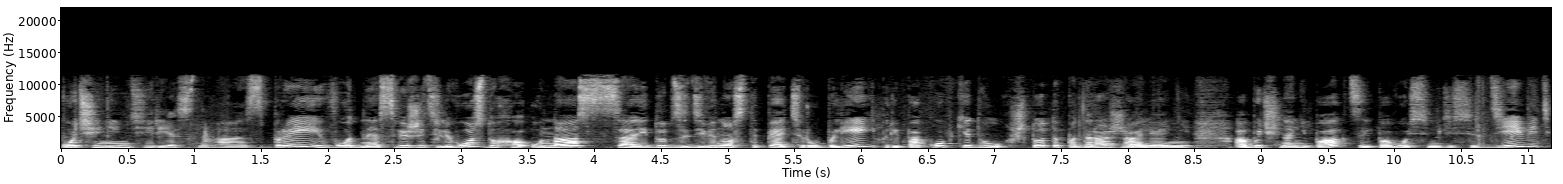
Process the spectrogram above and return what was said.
Очень интересно. А спреи водные освежители воздуха у нас идут за 95 рублей при покупке двух. Что-то подорожали они. Обычно они по акции по 89.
